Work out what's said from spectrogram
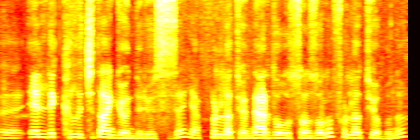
e, elde kılıçtan gönderiyor size. Ya fırlatıyor. Nerede olursanız olun fırlatıyor bunu.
